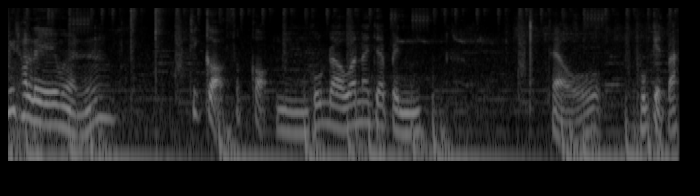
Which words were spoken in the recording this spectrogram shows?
นี่ทะเลเหมือน ที่เกาะสักเกาะหนึ่งพวกเราว่าน่าจะเป็นแถวภูเก็ตปะ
